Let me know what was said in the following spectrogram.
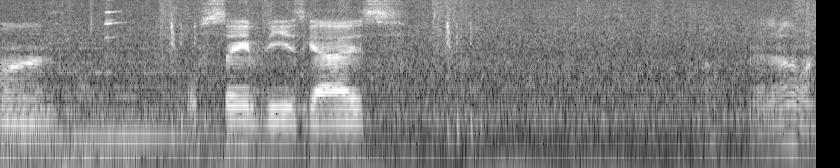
One. We'll save these guys. Oh, there's another one.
